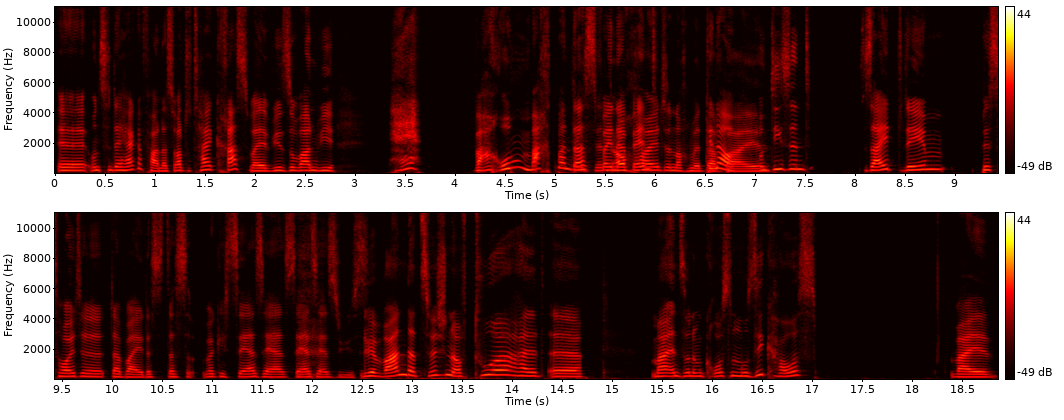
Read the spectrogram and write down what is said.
äh, uns hinterhergefahren. Das war total krass, weil wir so waren wie, hä? Warum macht man das die sind bei einer auch Band? heute noch mit genau. dabei. Und die sind seitdem bis heute dabei. Das, das ist wirklich sehr, sehr, sehr, sehr süß. wir waren dazwischen auf Tour halt äh, mal in so einem großen Musikhaus, weil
